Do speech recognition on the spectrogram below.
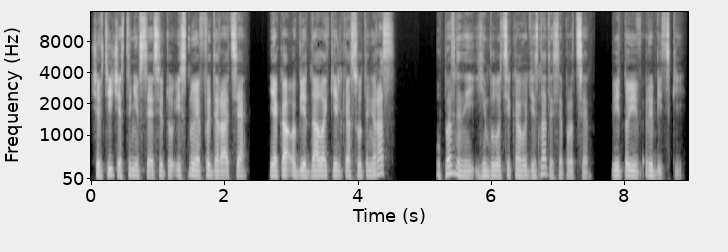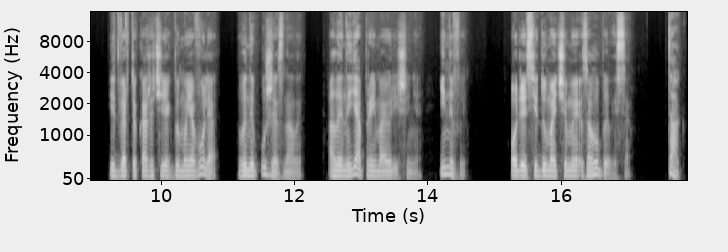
що в цій частині Всесвіту існує федерація, яка об'єднала кілька сотень раз? Упевнений, їм було цікаво дізнатися про це, відповів Рибіцький. Відверто кажучи, якби моя воля, вони б уже знали. Але не я приймаю рішення, і не ви. Отже, всі думають, що ми загубилися. Так,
